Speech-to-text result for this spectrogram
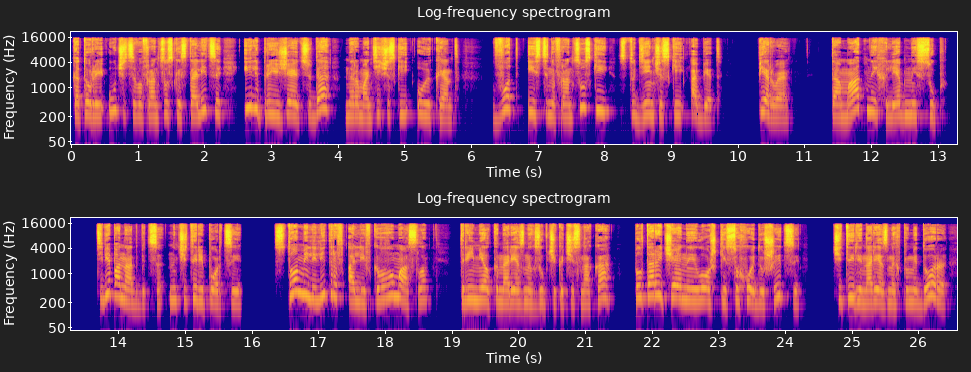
которые учатся во французской столице или приезжают сюда на романтический уикенд. Вот истинно французский студенческий обед. Первое. Томатный хлебный суп. Тебе понадобится на 4 порции 100 мл оливкового масла, 3 мелко нарезанных зубчика чеснока, полторы чайные ложки сухой душицы, 4 нарезанных помидора –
